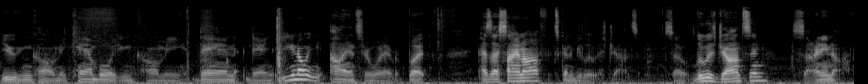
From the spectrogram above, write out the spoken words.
you can call me Campbell, you can call me Dan, Daniel. You know what? I'll answer whatever. But as I sign off, it's going to be Lewis Johnson. So Lewis Johnson signing off.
